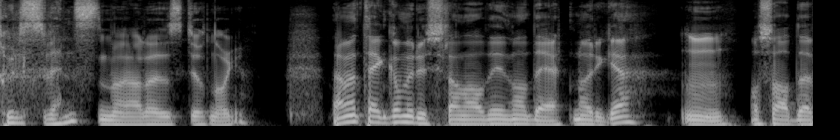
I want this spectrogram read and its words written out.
Truls Svendsen hadde styrt Norge. Nei, men Tenk om Russland hadde invadert Norge. Mm. Og så hadde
